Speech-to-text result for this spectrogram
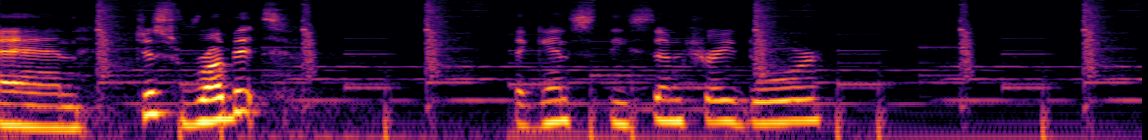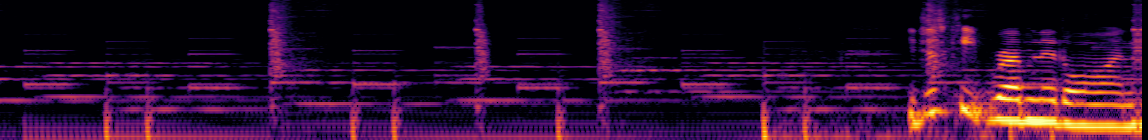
And just rub it against the SIM tray door. You just keep rubbing it on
